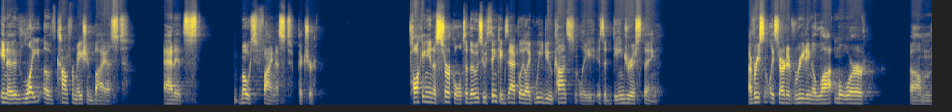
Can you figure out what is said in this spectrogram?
in a light of confirmation bias at its most finest picture. Talking in a circle to those who think exactly like we do constantly is a dangerous thing. I've recently started reading a lot more um,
